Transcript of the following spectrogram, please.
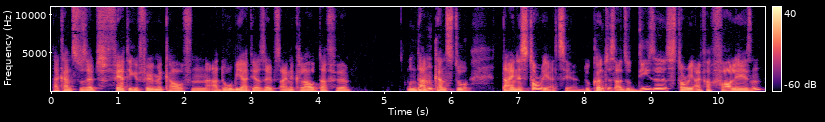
Da kannst du selbst fertige Filme kaufen. Adobe hat ja selbst eine Cloud dafür. Und dann kannst du deine Story erzählen. Du könntest also diese Story einfach vorlesen,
